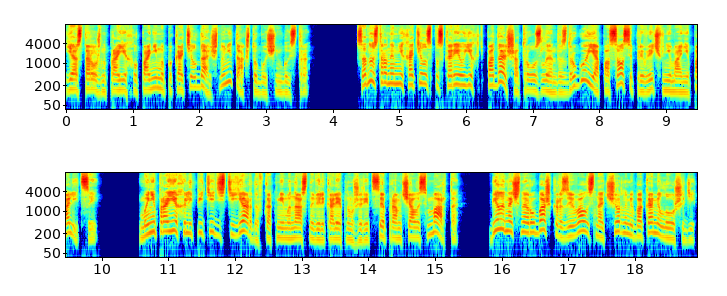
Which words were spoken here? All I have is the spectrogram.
Я осторожно проехал по ним и покатил дальше, но не так, чтобы очень быстро. С одной стороны, мне хотелось поскорее уехать подальше от Роузленда, с другой я опасался привлечь внимание полиции. Мы не проехали 50 ярдов, как мимо нас на великолепном жеребце промчалась Марта. Белая ночная рубашка развивалась над черными боками лошади,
